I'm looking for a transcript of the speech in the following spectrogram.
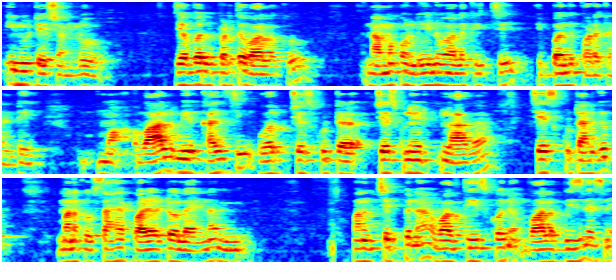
ఇన్విటేషన్లు ఎవరికి పడితే వాళ్ళకు నమ్మకం లేని వాళ్ళకి ఇచ్చి ఇబ్బంది పడకండి. వాళ్ళు మీరు కలిసి వర్క్ చేసుకుంటే చేసుకునేలాగా చేసుకోవటానికి మనకు సహాయపడేటోళ్ళైనా మనం చెప్పిన వాళ్ళు తీసుకొని వాళ్ళ బిజినెస్ని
